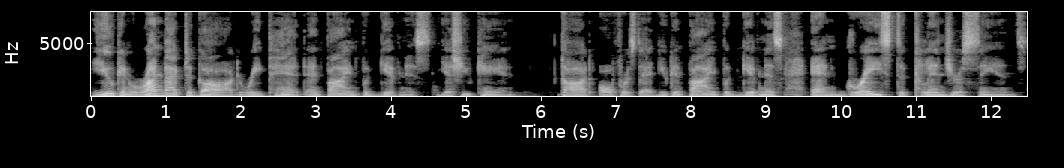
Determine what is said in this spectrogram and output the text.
you can run back to God, repent, and find forgiveness. Yes, you can. God offers that. You can find forgiveness and grace to cleanse your sins.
